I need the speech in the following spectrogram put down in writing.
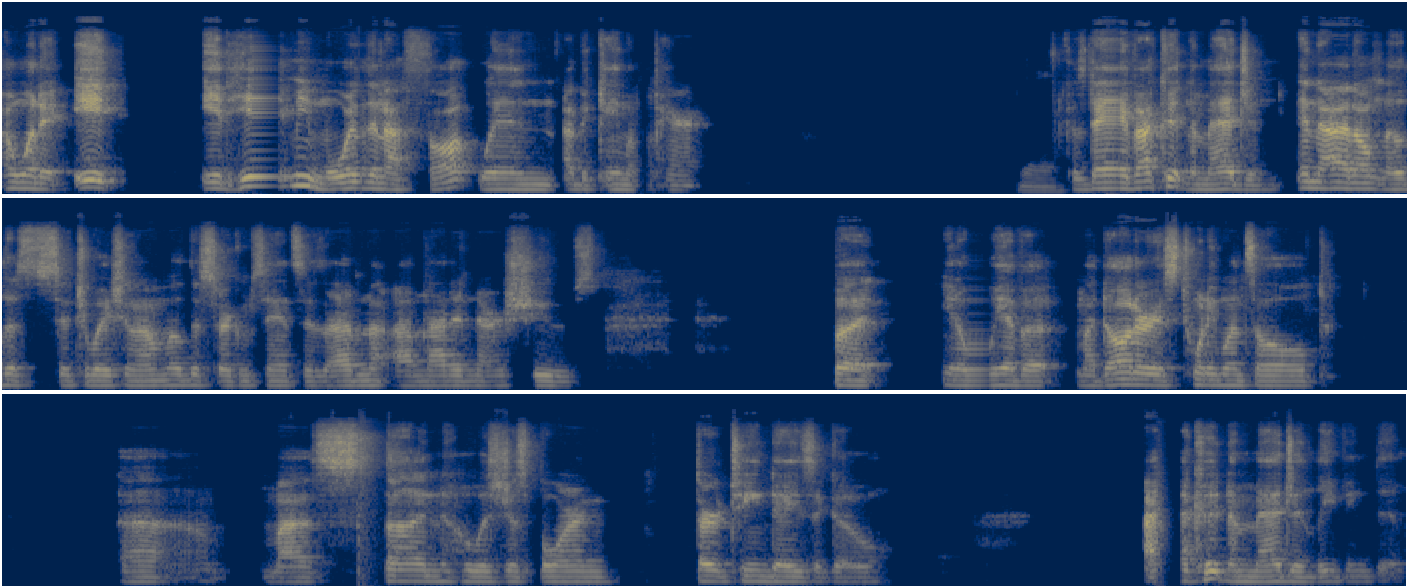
I want to it. It hit me more than I thought when I became a parent. Because Dave, I couldn't imagine, and I don't know the situation. I don't know the circumstances. I'm not. I'm not in their shoes. But you know, we have a. My daughter is 20 months old. Um, my son, who was just born 13 days ago, I, I couldn't imagine leaving them.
